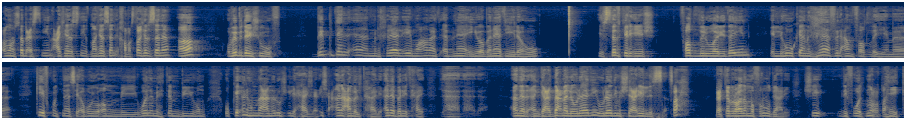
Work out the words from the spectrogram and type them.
عمرهم سبع سنين 10 سنين 12 سنة 15 سنة آه وبيبدأ يشوف. بيبدأ الآن من خلال إيه؟ معاملة أبنائه وبناته له. يستذكر إيش؟ فضل الوالدين اللي هو كان غافل عن فضلهما. كيف كنت ناسي أبوي وأمي ولا مهتم بيهم وكأنهم ما عملوش لي حاجة. يعني إيش أنا عملت حالي؟ أنا بنيت حالي. لا لا لا. أنا الآن قاعد بعمل لاولادي أولادي مش شاعرين لسه صح؟ بعتبره هذا المفروض يعني. شيء ديفولت معطى هيك.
